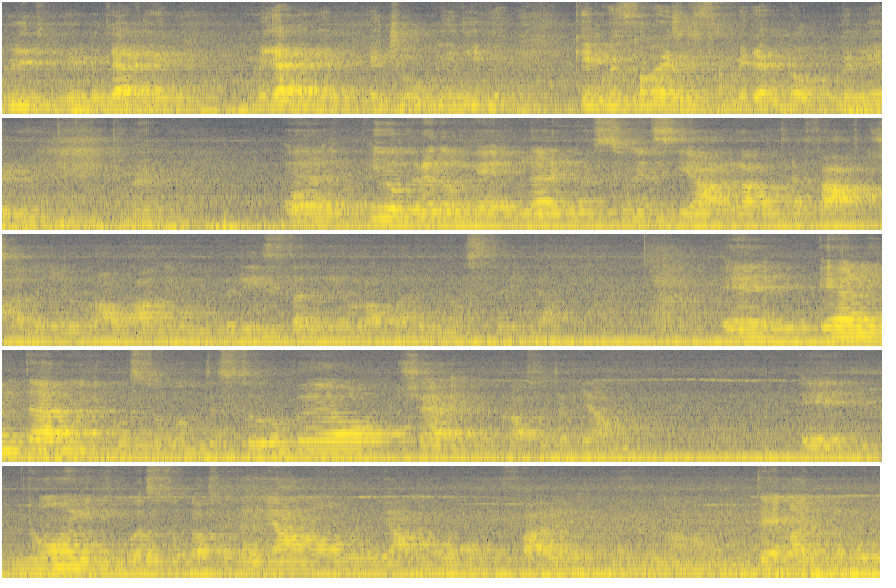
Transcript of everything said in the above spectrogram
politiche, mediatiche, mediatiche e geopolitiche che in questo paese sta vedendo delle vittime. Eh, io credo che la repressione sia l'altra faccia dell'Europa neoliberista, dell'Europa dell'austerità. E, e all'interno di questo contesto europeo c'è il caso italiano e noi di questo caso italiano vogliamo fare un tema di lavoro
